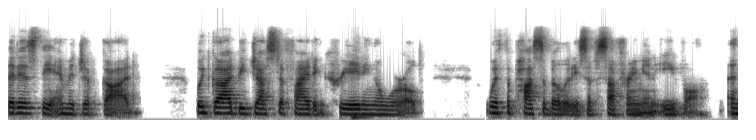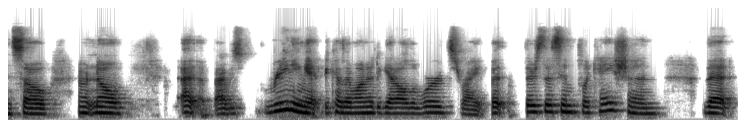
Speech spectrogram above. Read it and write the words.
that is the image of God would God be justified in creating a world with the possibilities of suffering and evil? And so I don't know. I, I was reading it because I wanted to get all the words right, but there's this implication that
